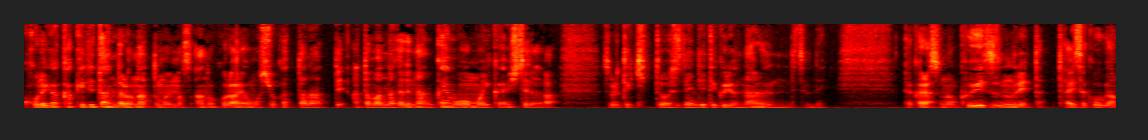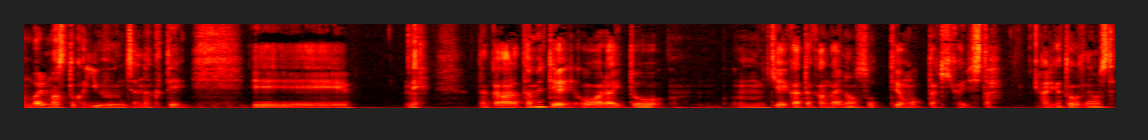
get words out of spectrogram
これが欠けてたんだろうなと思います。あの頃あれ面白かったなって頭の中で何回も思い返してたらそれってきっと自然に出てくるようになるんですよね。だからそのクイズの対対策を頑張りますとか言うんじゃなくてえー、なんか改めてお笑いと向き合い方考え直そうって思った機会でした。ありがとうございました。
